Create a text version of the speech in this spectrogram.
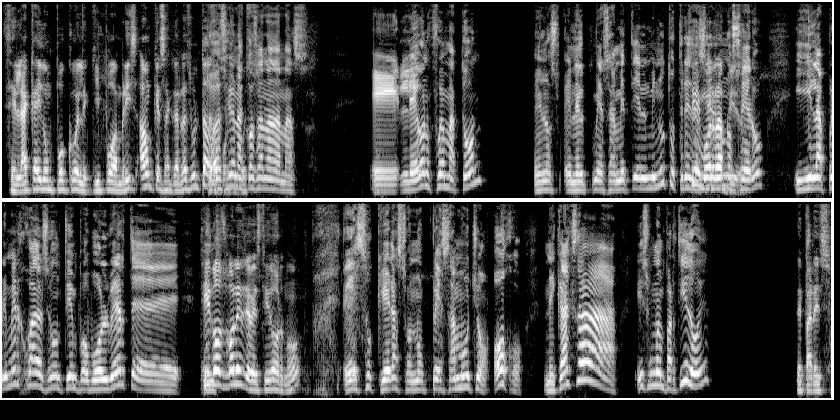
se le ha caído un poco el equipo Ambriz, aunque saca el resultado. Te voy a decir una cosa nada más. Eh, León fue matón en, los, en el, o sea, metí en el minuto 3 Sí, de muy hacer rápido. 1-0 y la primera jugada del segundo tiempo, volverte... Sí, en- dos goles de vestidor, ¿no? Eso quieras o no pesa mucho. Ojo, Necaxa hizo un buen partido, ¿eh? ¿Te parece?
